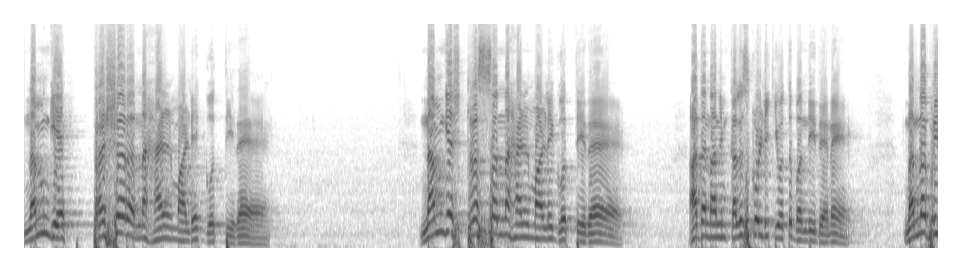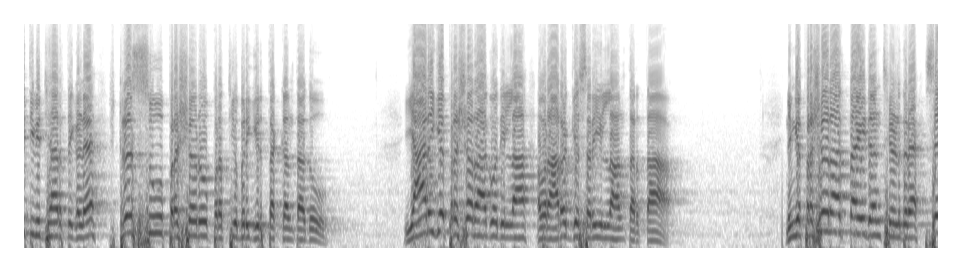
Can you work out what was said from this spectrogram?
ನಮಗೆ ಪ್ರೆಷರನ್ನು ಹ್ಯಾಂಡ್ ಮಾಡಿ ಗೊತ್ತಿದೆ. ನಮಗೆ ಸ್ಟ್ರೆಸ್ ಹ್ಯಾಂಡ್ ಮಾಡ್ಲಿಕ್ಕೆ ಗೊತ್ತಿದೆ. ಅದನ್ನು ನಾನು ನಿಮ್ಗೆ ಕಲಿಸ್ಕೊಳ್ಲಿಕ್ಕೆ ಇವತ್ತು ಬಂದಿದ್ದೇನೆ. ನನ್ನ ಪ್ರೀತಿ ವಿದ್ಯಾರ್ಥಿಗಳೇ ಸ್ಟ್ರೆಸ್ಸು ಪ್ರೆಷರು ಪ್ರತಿಯೊಬ್ಬರಿಗೆ ಇರ್ತಕ್ಕಂಥದ್ದು ಯಾರಿಗೆ ಪ್ರೆಷರ್ ಆಗೋದಿಲ್ಲ, ಅವರ ಆರೋಗ್ಯ ಸರಿ ಇಲ್ಲ ಅಂತ ಅರ್ಥ? ನಿಮಗೆ ಪ್ರೆಷರ್ ಆಗ್ತಾ ಇದೆ ಅಂತ ಹೇಳಿದ್ರೆ ಸೇ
